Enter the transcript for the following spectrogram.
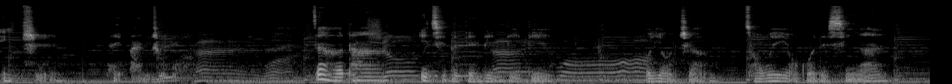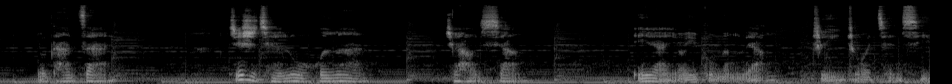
一直陪伴着我。在和他一起的点点滴滴，我有着从未有过的心安。有他在，即使前路昏暗，却好像依然有一股能量。指引着我前行。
